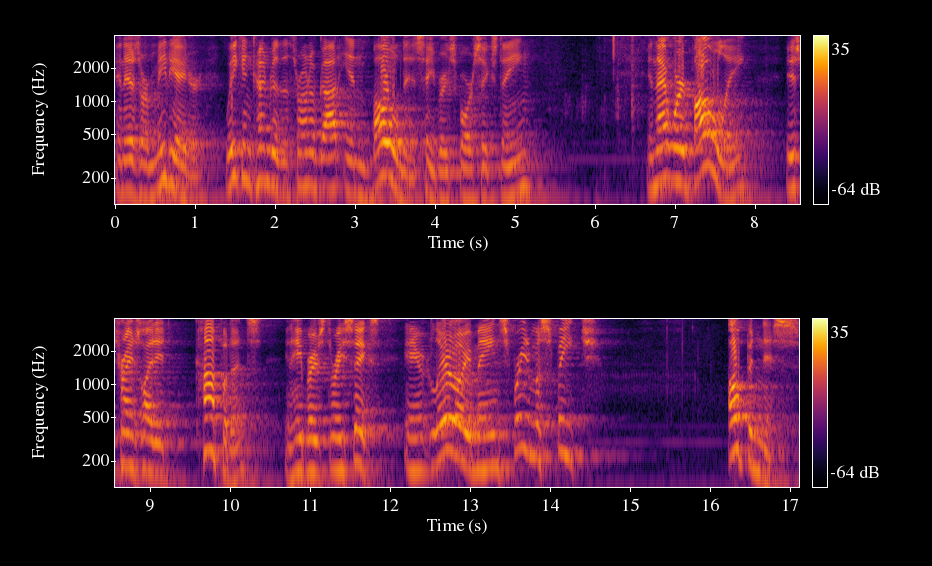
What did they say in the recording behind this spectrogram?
and as our mediator, we can come to the throne of God in boldness, Hebrews 4.16. And that word boldly is translated confidence in Hebrews 3.6. And it literally means freedom of speech, openness,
